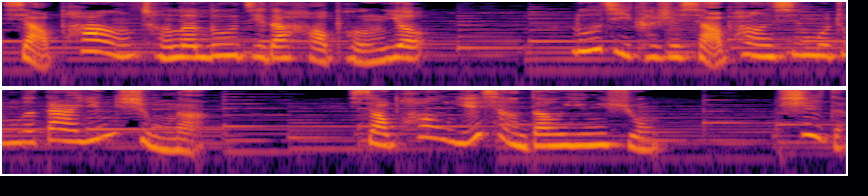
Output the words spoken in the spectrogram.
小胖成了露吉的好朋友，露吉可是小胖心目中的大英雄呢。小胖也想当英雄。是的，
